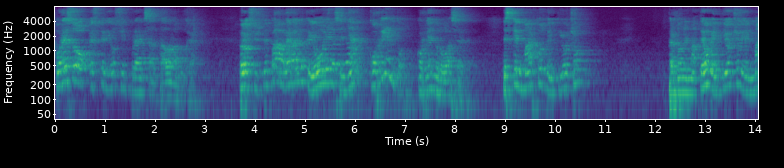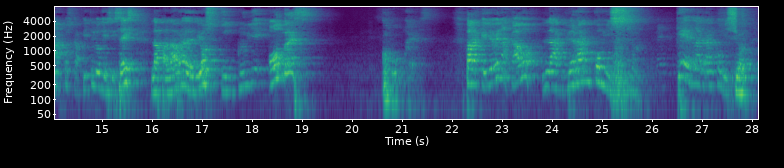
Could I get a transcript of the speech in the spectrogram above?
por eso es que Dios siempre ha exaltado a la mujer. Pero si usted va a ver algo que yo voy a enseñar, corriendo, corriendo lo va a hacer. Es que en Marcos 28, perdón, en Mateo 28 y en Marcos capítulo 16, la palabra de Dios incluye hombres como mujeres. Para que lleven a cabo la gran comisión. ¿Qué es la gran comisión?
